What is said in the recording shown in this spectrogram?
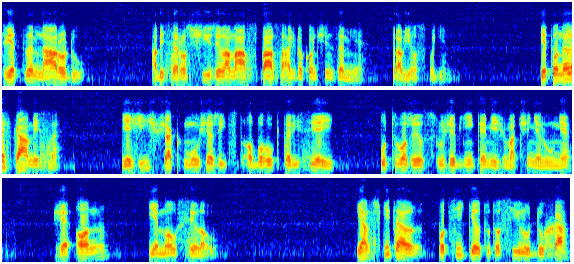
světlem národů, aby se rozšířila má spása až do končin země, praví hospodin. Je to nelehká mise. Ježíš však může říct o Bohu, který si jej utvořil služebníkem již v matčině lůně, že on je mou silou. Jan Škytel pocítil tuto sílu ducha,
